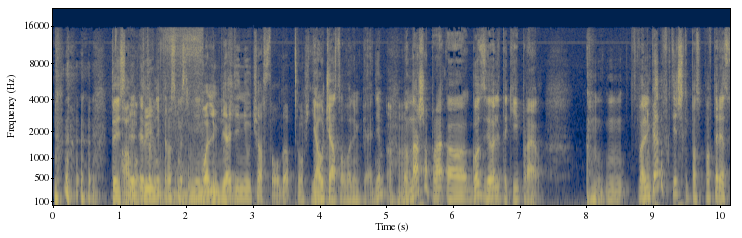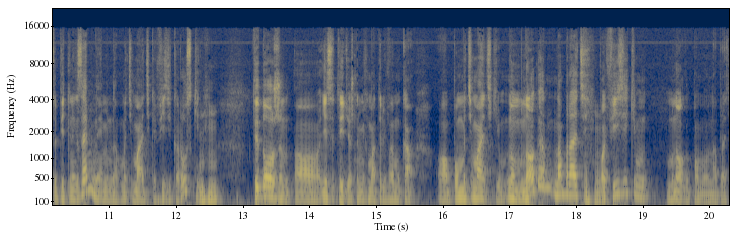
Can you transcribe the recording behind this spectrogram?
То есть А, ну это ты в некотором смысле мне в Олимпиаде не участвовал, да? Потому что Я участвовал в Олимпиаде, но в наш э, год сделали такие правила. В Олимпиаду фактически повторяют вступительные экзамены, именно математика, физика, русский. Ты должен, э, если ты идешь на мехмат или ВМК, э, по математике ну, много набрать, по физике много, по-моему, набрать,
